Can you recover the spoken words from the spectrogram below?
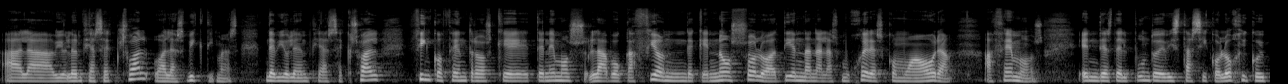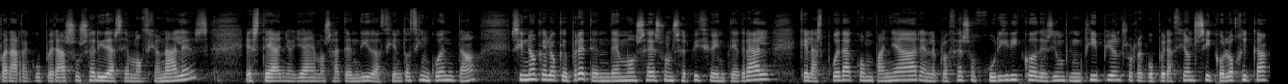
a la violencia sexual o a las víctimas de violencia sexual. Cinco centros que tenemos la vocación de que no solo atiendan a las mujeres como ahora hacemos desde el punto de vista psicológico y para recuperar sus heridas emocionales. Este año ya hemos atendido a 150 sino que lo que pretendemos es un servicio integral que las pueda acompañar en el proceso jurídico desde un principio, en su recuperación psicológica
